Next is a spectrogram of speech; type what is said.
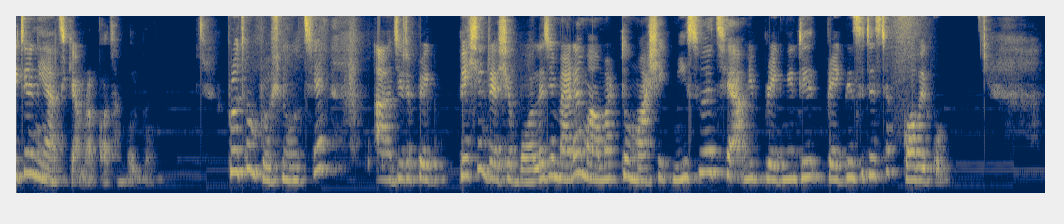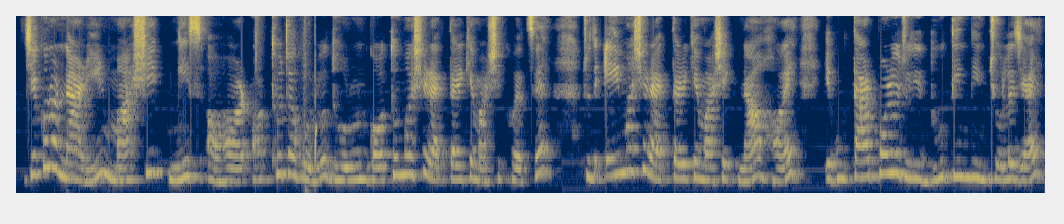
এটা নিয়ে আজকে আমরা কথা বলব। প্রথম প্রশ্ন হচ্ছে যেটা পেশেন্ট এসে বলে যে ম্যাডাম আমার তো মাসিক মিস হয়েছে, আমি প্রেগনেন্টি প্রেগনেন্সি টেস্টটা কবে করব? যে কোনো নারীর মাসিক মিস হওয়ার অর্থটা হলো, ধরুন গত মাসের এক তারিখে মাসিক হয়েছে, যদি এই মাসের এক তারিখে মাসিক না হয় এবং তারপরেও যদি দু, তিন দিন চলে যায়,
